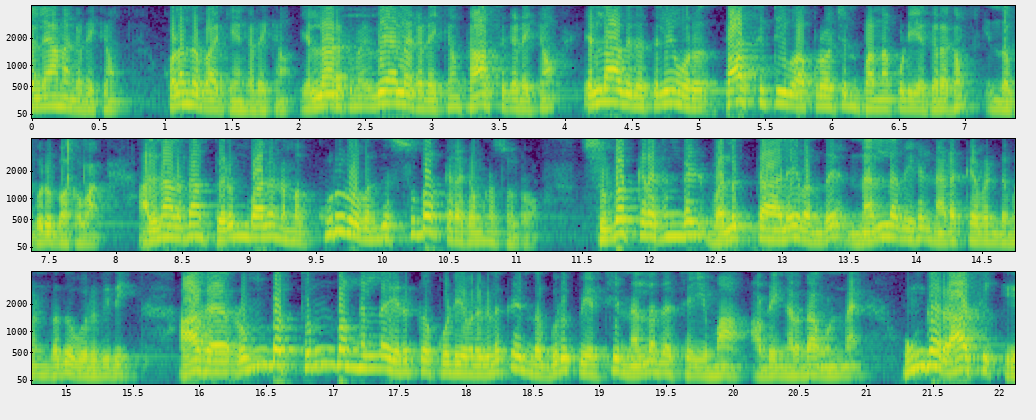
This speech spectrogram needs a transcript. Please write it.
கல்யாணம் கிடைக்கும். குழந்தை பாக்கியம் கிடைக்கும். எல்லாருக்குமே வேலை கிடைக்கும் காசு கிடைக்கும். எல்லா விதத்துலேயும் ஒரு பாசிட்டிவ் அப்ரோச்சுன்னு பண்ணக்கூடிய கிரகம் இந்த குரு பகவான். அதனால தான் பெரும்பாலும் நம்ம குருவை வந்து சுப கிரகம்னு சொல்கிறோம் சுப கிரகங்கள் வலுத்தாலே வந்து நல்லவைகள் நடக்க வேண்டும் என்பது ஒரு விதி. ஆக ரொம்ப துன்பங்களில் இருக்கக்கூடியவர்களுக்கு இந்த குரு பயிற்சி நல்லதை செய்யுமா அப்படிங்கிறதா உண்மை. உங்கள் ராசிக்கு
